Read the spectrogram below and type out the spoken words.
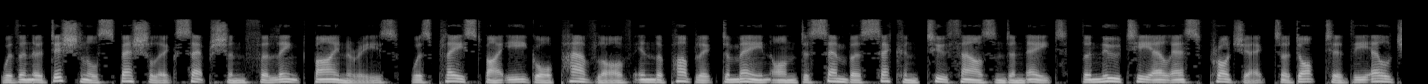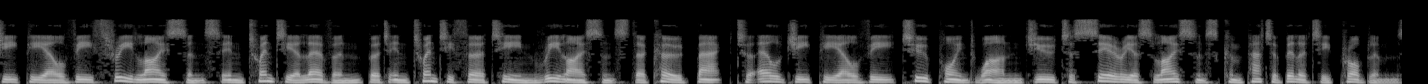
with an additional special exception for linked binaries, was placed by Igor Pavlov in the public domain on December November 2, 2008, the GnuTLS project adopted the LGPL v3 license in 2011 but in 2013 relicensed their code back to LGPL v2.1 due to serious license compatibility problems.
